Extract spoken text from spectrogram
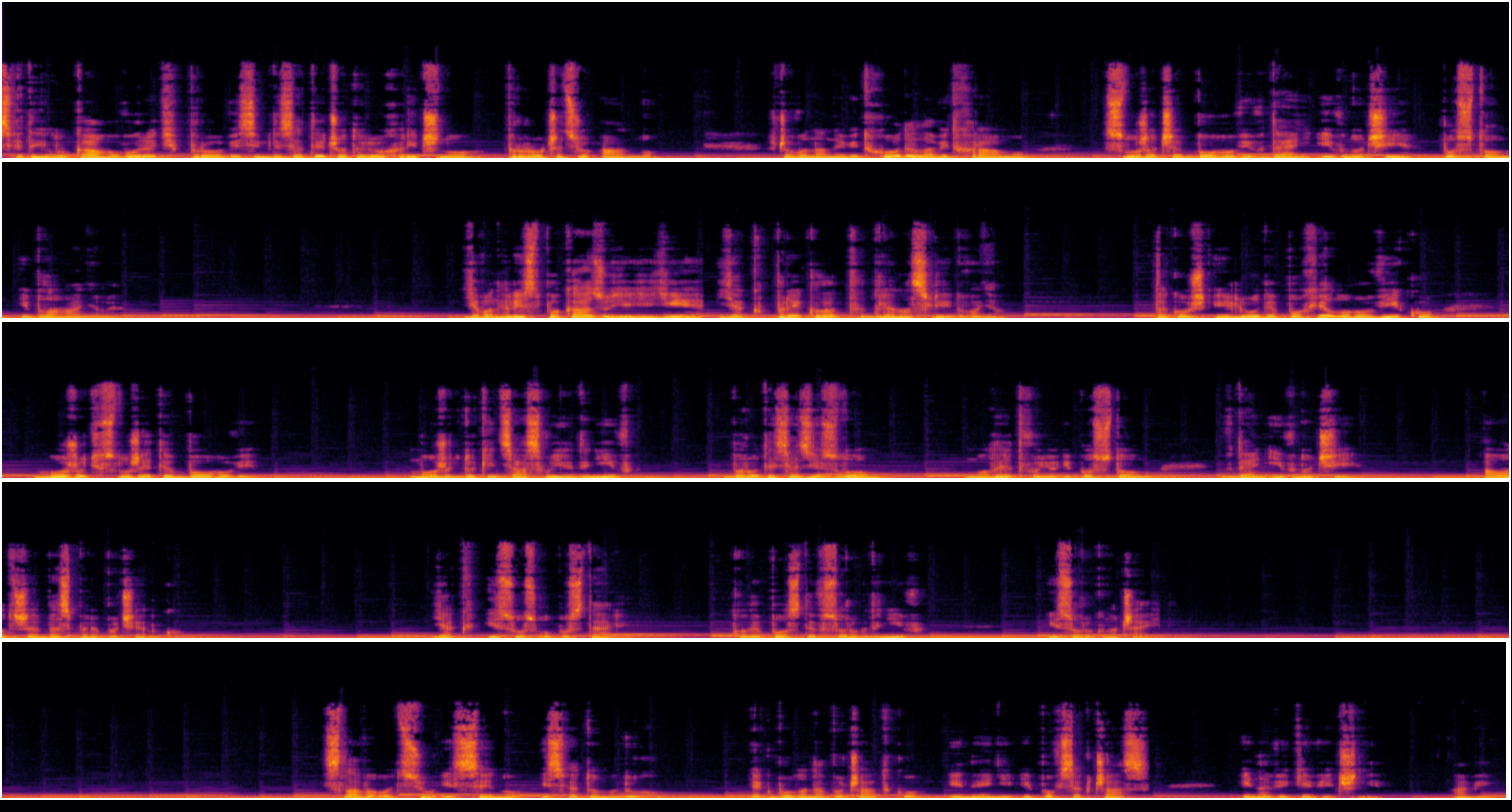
Святий Лука говорить про 84-річну пророчицю Анну, що вона не відходила від храму, служачи Богові вдень і вночі постом і благаннями. Євангеліст показує її як приклад для наслідування. Також і люди похилого віку можуть служити Богові, можуть до кінця своїх днів боротися зі злом, молитвою і постом вдень і вночі, а отже без перепочинку. Як Ісус у пустелі, коли постив сорок днів і сорок ночей. Слава Отцю і Сину, і Святому Духу, як було на початку, і нині, і повсякчас, і на віки вічні. Амінь.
